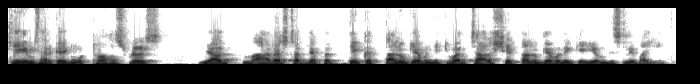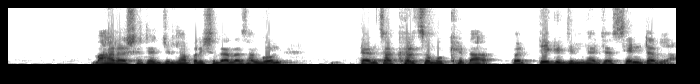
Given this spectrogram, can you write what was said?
के एमसारखं एक मोठं हॉस्पिटल्स या महाराष्ट्रातल्या प्रत्येक तालुक्यामध्ये किंवा चारशे तालुक्यामध्ये के एम दिसले पाहिजेत. महाराष्ट्राच्या जिल्हा परिषदांना सांगून त्यांचा खर्च मुख्यतः प्रत्येक जिल्ह्याच्या सेंटरला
